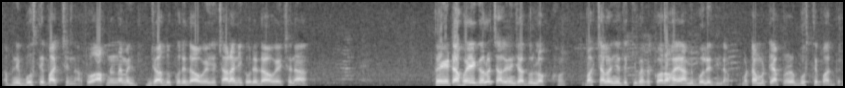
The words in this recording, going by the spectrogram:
আপনি বুঝতে পারছেন না। তো আপনার নামে জাদু করে দেওয়া হয়েছে, চালানি করে দেওয়া হয়েছে না? তো এটা হয়ে গেল চালানি জাদুর লক্ষণ। বা চালানি জাদু কীভাবে করা হয় আমি বলে দিলাম। মোটামুটি আপনারা বুঝতে পারবেন।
